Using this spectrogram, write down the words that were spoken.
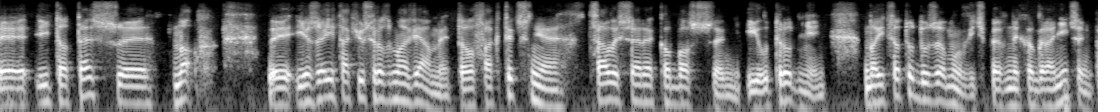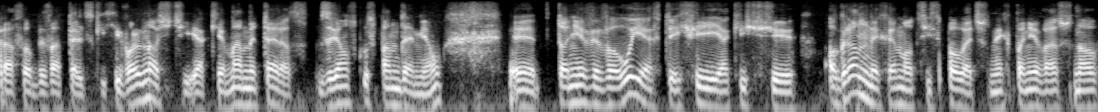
Y, I to też, y, no, y, jeżeli tak już rozmawiamy, to faktycznie cały szereg obostrzeń i utrudnień, no i co tu dużo mówić, pewnych ograniczeń praw obywatelskich i wolności, jakie mamy teraz w związku z pandemią, to nie wywołuje w tej chwili jakichś ogromnych emocji społecznych, ponieważ no,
